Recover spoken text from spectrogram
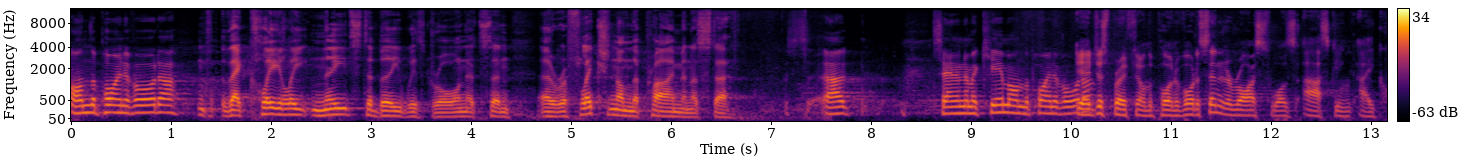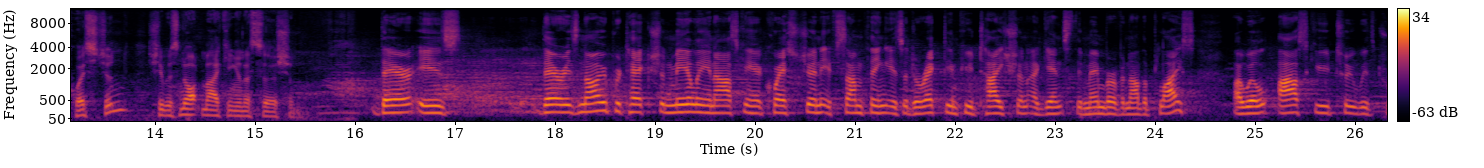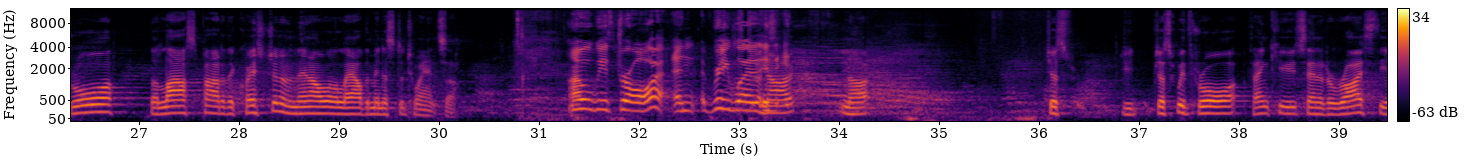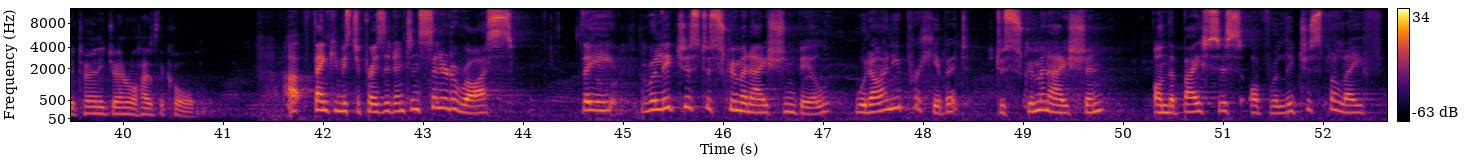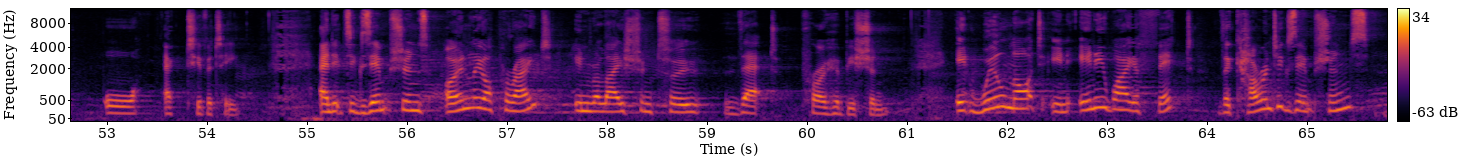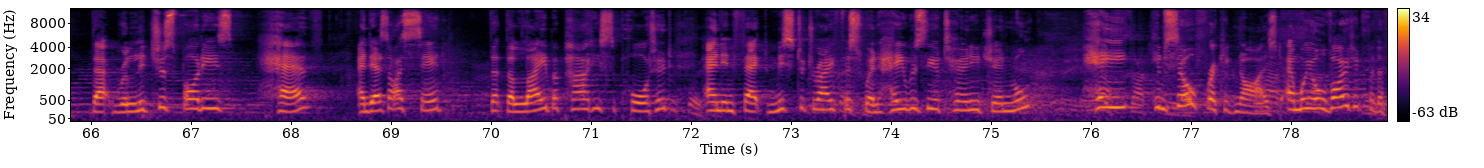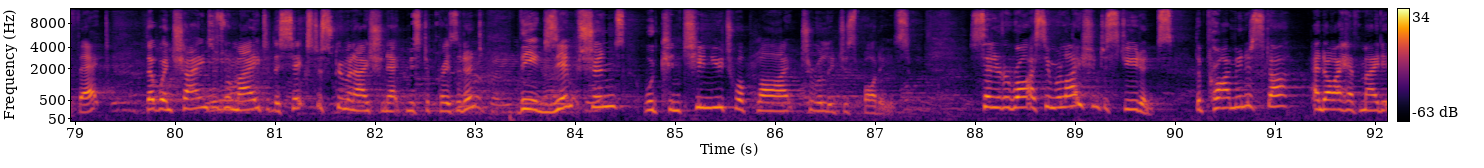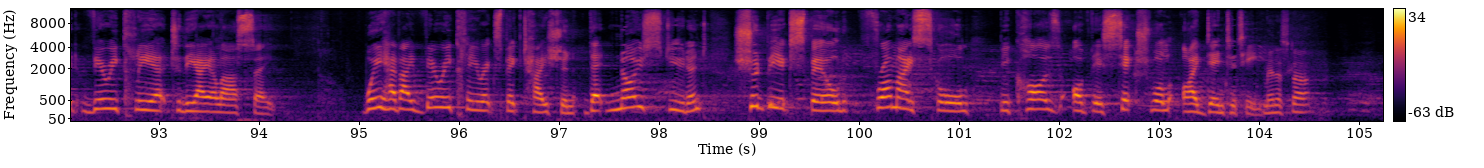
on the point of order. That clearly needs to be withdrawn. It's an, a reflection on the Prime Minister. Uh, Senator McKim on the point of order. Yeah, just briefly on the point of order. Senator Rice was asking a question. She was not making an assertion. There is, there is no protection merely in asking a question if something is a direct imputation against the member of another place. I will ask you to withdraw the last part of the question and then I will allow the minister to answer. I will withdraw and reword it. No, no. Just you just withdraw. Thank you, Senator Rice. The Attorney-General has the call. Uh, thank you, Mr President. And Senator Rice, the Religious Discrimination Bill would only prohibit discrimination on the basis of religious belief or activity. And its exemptions only operate in relation to that prohibition. It will not in any way affect the current exemptions that religious bodies have, and as I said, that the Labor Party supported, and in fact Mr Dreyfus, when he was the Attorney-General, he himself recognised, and we all voted for the fact, that when changes were made to the Sex Discrimination Act, Mr President, the exemptions would continue to apply to religious bodies. Senator Rice, in relation to students, the Prime Minister and I have made it very clear to the ALRC we have a very clear expectation that no student should be expelled from a school because of their sexual identity. Minister.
